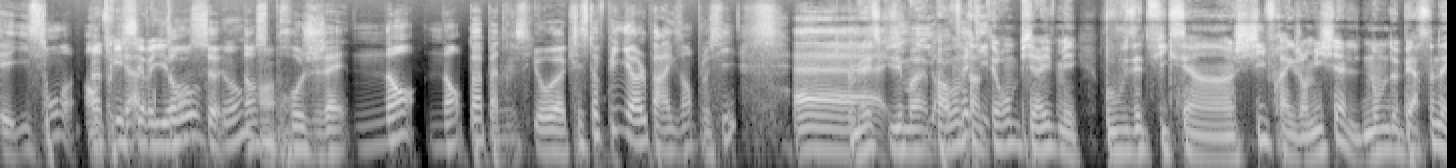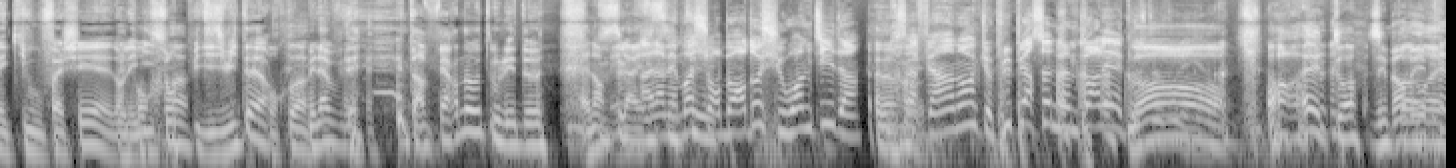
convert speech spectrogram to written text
ils sont en Patrice tout cas dans ce, non dans ce projet. Non, non, pas Patricio. Euh, Christophe Pignol, par exemple aussi. Euh, excusez-moi, pardon en de t'interrompre, Pierre-Yves, mais vous vous êtes fixé un chiffre avec Jean-Michel, le nombre de personnes avec qui vous fâchez dans l'émission depuis 18 heures. Pourquoi Mais là, vous êtes infernaux tous les deux. Ah non, mais là, Ah non, mais moi sur Bordeaux, je suis wanted. hein. Ah, Ça ouais. fait un an que plus personne ne me parlait à cause de vous. Non, arrête toi, c'est Non, pas mais- vrai.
